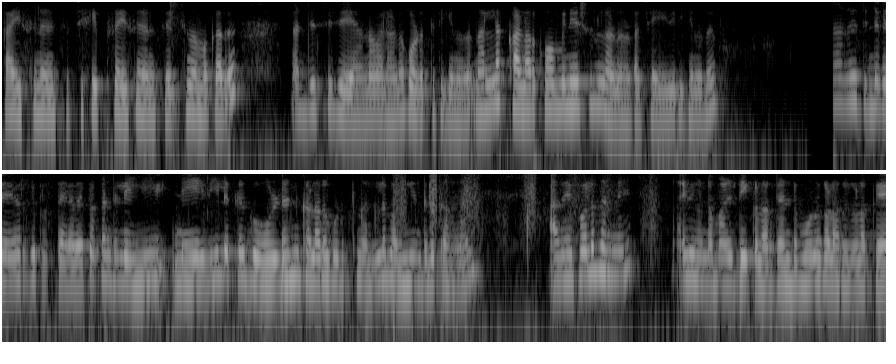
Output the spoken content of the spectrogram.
സൈസിനനുസരിച്ച് ഹിപ്പ് സൈസിനനുസരിച്ച് നമുക്കത് അഡ്ജസ്റ്റ് ചെയ്യാവുന്ന പോലെയാണ് കൊടുത്തിരിക്കുന്നത്. നല്ല കളർ കോമ്പിനേഷനിലാണ് കേട്ടോ ചെയ്തിരിക്കുന്നത്. ആണ് ഇതിന്റെ വേറൊരു പ്രത്യേകത. ഇപ്പോൾ കണ്ടില്ലേ ഈ നേവിയിലൊക്കെ ഗോൾഡൻ കളർ കൊടുത്ത് നല്ല ഭംഗിയുണ്ട് ഇത് കാണാൻ. അതേപോലെ തന്നെ ഇത് കണ്ടോ മൾട്ടി കളർ രണ്ട് മൂന്ന് കളറുകളൊക്കെ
